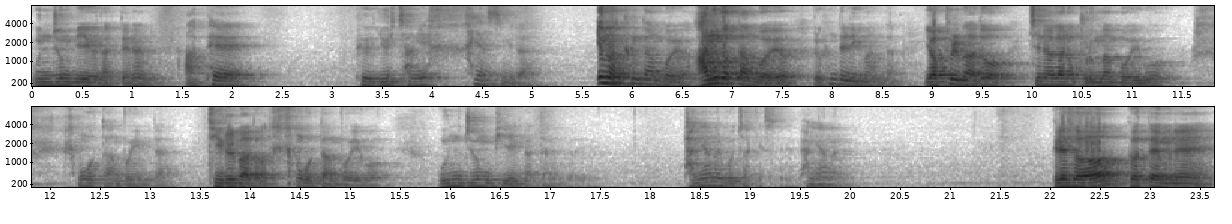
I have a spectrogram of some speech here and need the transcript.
운중 비행을 할 때는 앞에 그 유리창이 하얗습니다. 이만큼도 안 보여요. 아무것도 안 보여요. 그리고 흔들리기만 합니다. 옆을 봐도 지나가는 구름만 보이고 아무것도 안 보입니다. 뒤를 봐도 아무것도 안 보이고 운중 비행 같다는 거예요. 방향을 못 잡겠어요. 방향을. 그래서 그것 때문에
